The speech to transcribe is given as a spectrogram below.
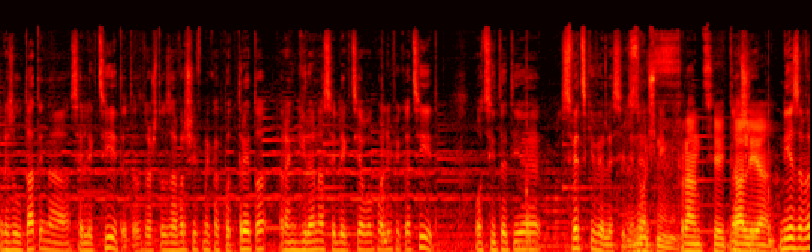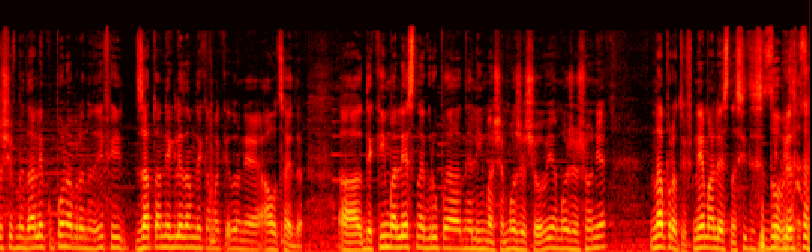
резултати на селекциите, затоа што завршивме како трета рангирана селекција во квалификациите од сите тие светски велесили. не? Звучни имена. Франција, Значи, Италија. ние завршивме далеку понапред на нив и затоа не гледам дека Македонија е аутсайдер. А, дека има лесна група, нели имаше, можеше овие, можеше оние. Напротив, нема лесна, сите се добри. Сите се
